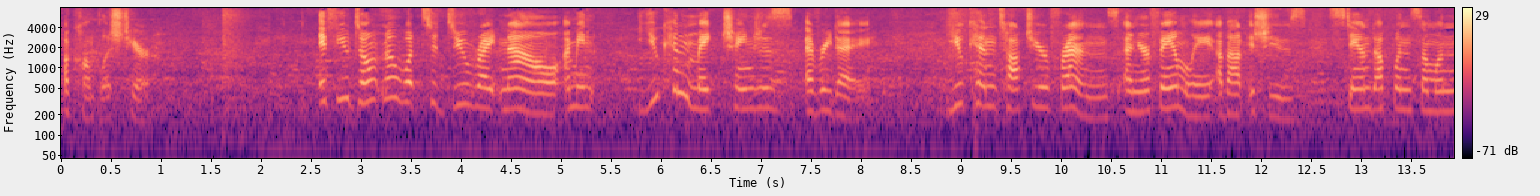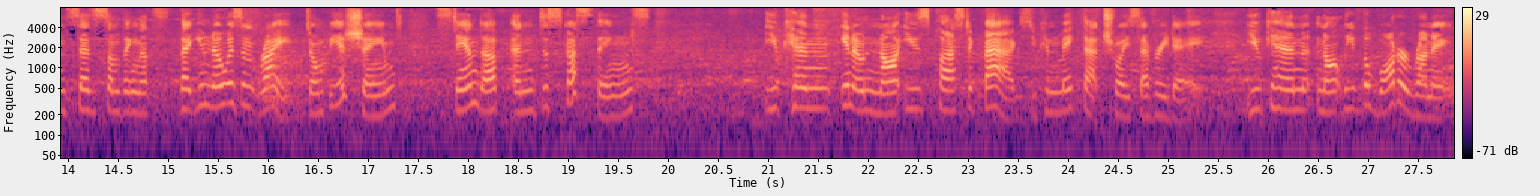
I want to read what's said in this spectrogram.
accomplished here. If you don't know what to do right now, I mean, you can make changes every day. You can talk to your friends and your family about issues. Stand up when someone says something that's that you know isn't right. Don't be ashamed. Stand up and discuss things. You can, you know, not use plastic bags. You can make that choice every day. You can not leave the water running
